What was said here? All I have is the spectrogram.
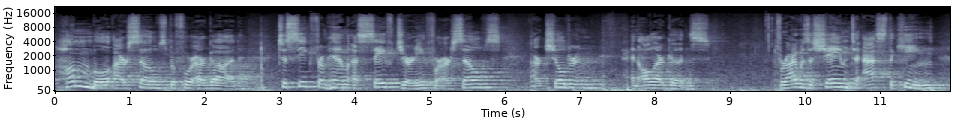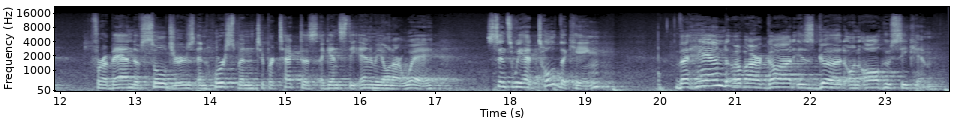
humble ourselves before our God to seek from him a safe journey for ourselves, our children, and all our goods. For I was ashamed to ask the king for a band of soldiers and horsemen to protect us against the enemy on our way since we had told the king, The hand of our God is good on all who seek him,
